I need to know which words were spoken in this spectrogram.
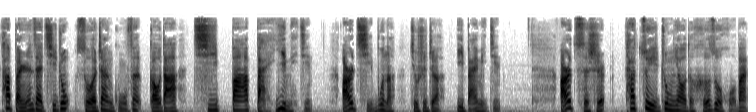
他本人在其中所占股份高达七八百亿美金，而起步呢就是这一百美金。而此时，他最重要的合作伙伴，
